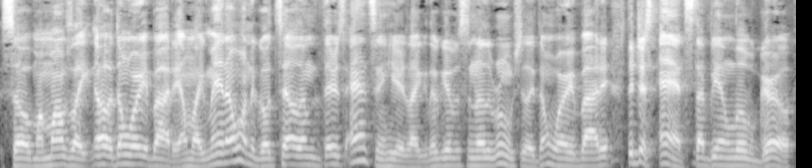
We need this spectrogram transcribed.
So my mom's like, "No, don't worry about it." I'm like, "Man, I want to go tell them that there's ants in here. Like, they'll give us another room." She's like, "Don't worry about it. They're just ants. Stop being a little girl."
